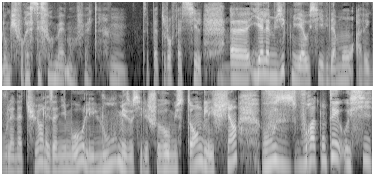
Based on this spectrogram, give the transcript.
Donc il faut rester soi-même en fait. Hmm, C'est pas toujours facile. Euh, il y a la musique, mais il y a aussi évidemment avec vous la nature, les animaux, les loups, mais aussi les chevaux Mustang, les chiens. Vous vous racontez aussi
